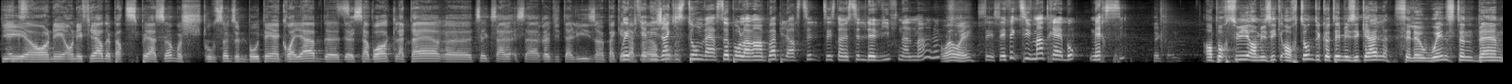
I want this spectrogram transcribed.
Puis euh, on est, on est fiers de participer à ça. Moi, je trouve ça d'une beauté incroyable de, de savoir que la terre, euh, tu sais, que ça, ça revitalise un paquet Oui, puis il y d'affaires. a des gens pour- qui se tournent vers ça pour leur emploi puis leur style. Tu sais, c'est un style de vie, finalement. ouais. C'est c'est effectivement très beau. Merci. On poursuit en musique. On retourne du côté musical. C'est le Winston Band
